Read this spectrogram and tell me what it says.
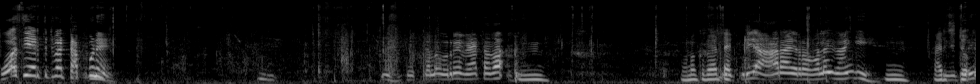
போசி எடுத்துட்டு வா டப்புன்னு. ம், இதுக்கெல்லாம் ஒரே வேட்டை தான். ம். உனக்கு வேட்டை. இப்படியே ஆறாயிரம் வலை வாங்கி ம் அரிச்சிட்டோம்.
